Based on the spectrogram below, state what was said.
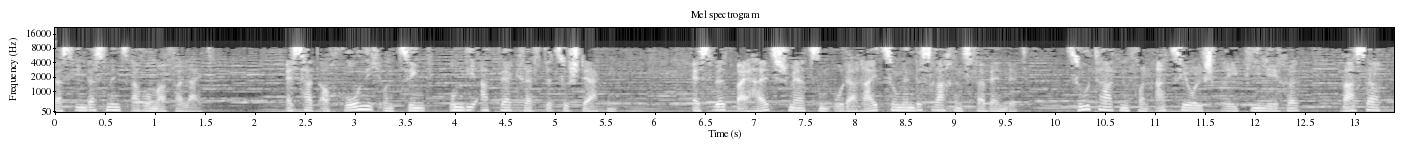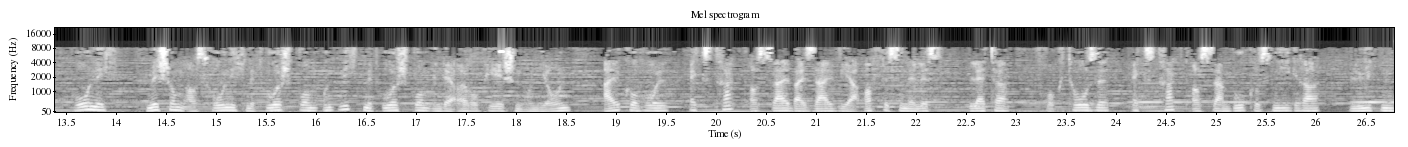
das ihm das Minzaroma verleiht. Es hat auch Honig und Zink, um die Abwehrkräfte zu stärken. Es wird bei Halsschmerzen oder Reizungen des Rachens verwendet. Zutaten von Azeol Spray Pileche, Wasser, Honig, Mischung aus Honig mit Ursprung und nicht mit Ursprung in der Europäischen Union, Alkohol, Extrakt aus Salbei Salvia officinalis, Blätter, Fructose, Extrakt aus Sambucus nigra, Blüten,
